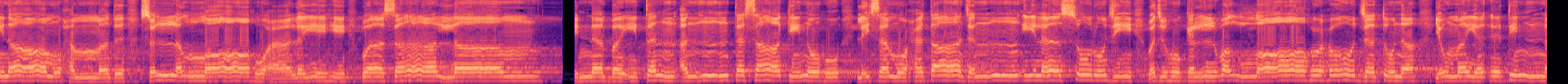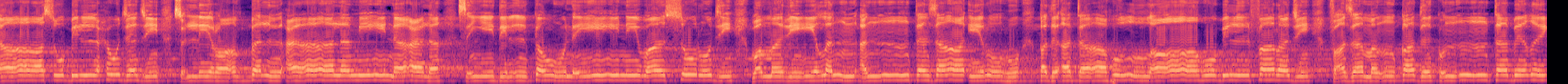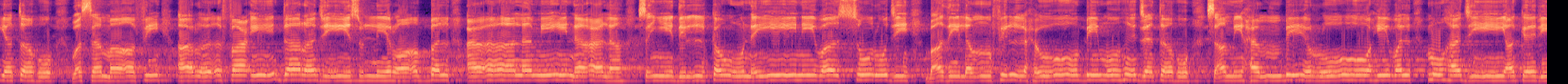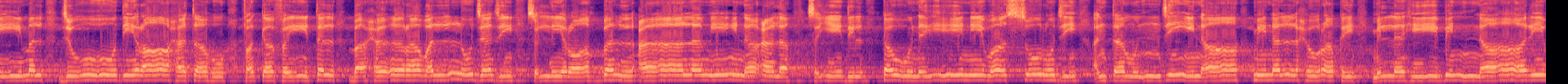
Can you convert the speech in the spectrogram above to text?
محمد صلى الله عليه وسلم. إن بيتا أنت ساكنه ليس محتاجا إلى السرج. وجهك والله حجتنا. يوم يأتي الناس بالحجج. صل رب العالمين على سيد الكونين والسرج. ومريض فضلا أنت زائره قد أتاه الله بالفرج فاز من قد كنت بغيته وسما في أرفع درج سل رب العالمين على سيد الكونين والسرج باذلا في الحور بمهجته سامحا بالروح والمهج يا كريم الجود راحته. فكفيت البحر واللجج صل رب العالمين على سيد الكونين والسرج أنت منجينا من الحرق من لهيب النار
